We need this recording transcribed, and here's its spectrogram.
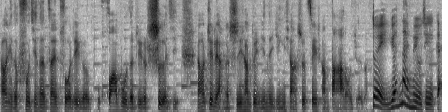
然后你的父亲呢在做这个花布的这个设计，然后这两个实际上对您的影响是非常大的。我觉得对，原来没有这个感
